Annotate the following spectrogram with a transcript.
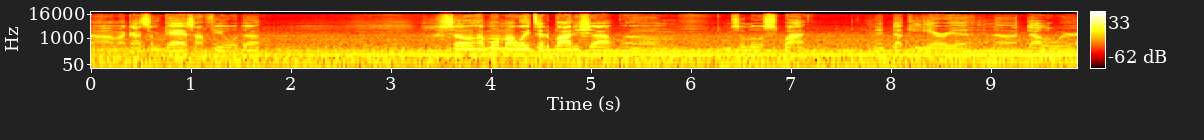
Um, I got some gas I fueled up. So I'm on my way to the body shop. Um, it's a little spot in the Ducky area in uh, Delaware.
